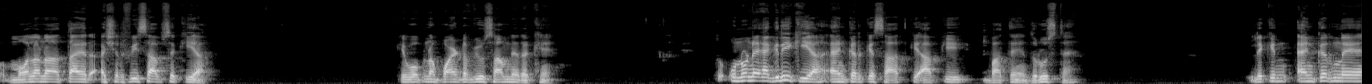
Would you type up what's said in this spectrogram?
مولانا طاہر اشرفی صاحب سے کیا کہ وہ اپنا پوائنٹ آف ویو سامنے رکھیں۔ تو انہوں نے ایگری کیا اینکر کے ساتھ کہ آپ کی باتیں درست ہیں۔ لیکن اینکر نے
